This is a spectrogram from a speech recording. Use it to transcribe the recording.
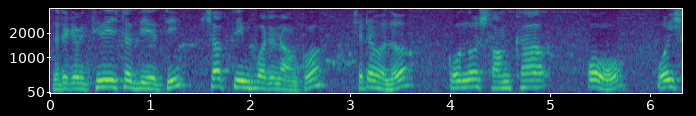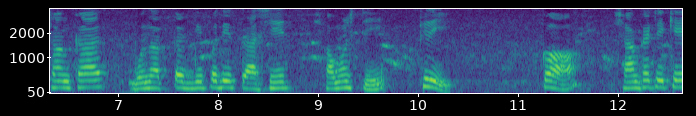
যেটাকে আমি থ্রি স্টার দিয়েছি, সবচেয়ে ইম্পর্টেন্ট অঙ্ক, সেটা হলো কোনো সংখ্যা ও ওই সংখ্যার গুণাত্মক বিপরীত রাশির সমষ্টি থ্রি ক, সংখ্যাটিকে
